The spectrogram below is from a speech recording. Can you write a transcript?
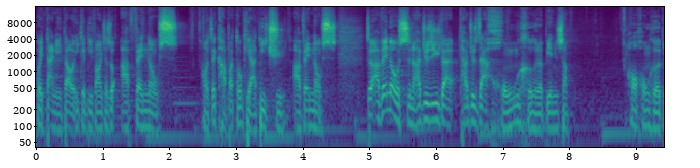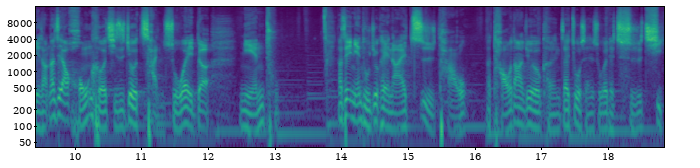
会带你到一个地方叫做阿菲诺斯。哦，在卡巴多奇亚地区，阿菲诺斯，这个阿菲诺斯呢，它就是在它就是在红河的边上，哦，红河边上，那这条红河其实就产所谓的粘土，那这些粘土就可以拿来制陶，那陶当然就有可能再做成所谓的瓷器。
